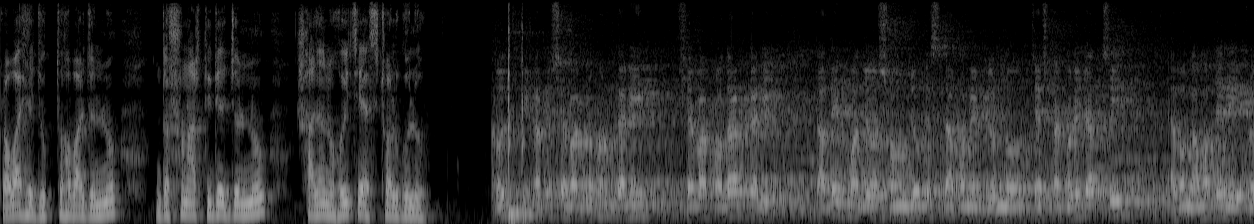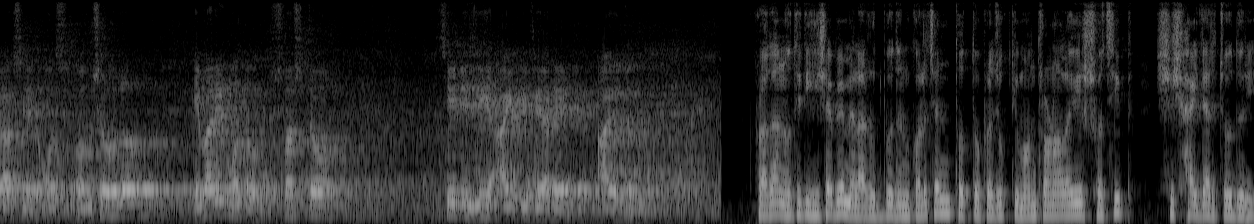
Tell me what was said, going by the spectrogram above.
প্রবাহে যুক্ত হবার জন্য দর্শনার্থীদের জন্য সাজানো হয়েছে স্টলগুলো। প্রযুক্তি খাতে সেবা গ্রহণকারী, সেবা প্রদানকারী, তাদের মাঝেও সংযোগ স্থাপনের জন্য চেষ্টা করে যাচ্ছি এবং আমাদের এই প্রয়াসের অংশ হল, এবারের মতো ষষ্ঠ সিডিজি আইটি ফেয়ারের আয়োজন। প্রধান অতিথি হিসেবে মেলার উদ্বোধন করেছেন তথ্য প্রযুক্তি মন্ত্রণালয়ের সচিব শিশ হায়দার চৌধুরী।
